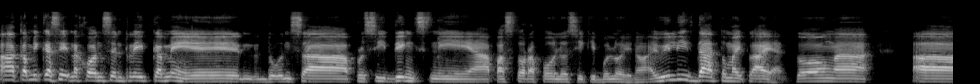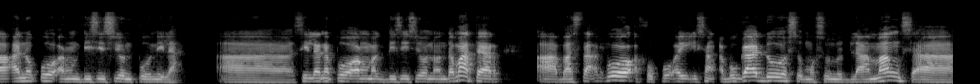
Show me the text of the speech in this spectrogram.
Ah, kami kasi na-concentrate kami eh, doon sa proceedings ni ah, Pastor Apollo Sikibuloy, no. I will leave that to my client kung ah, ah, ano po ang desisyon po nila. Ah, sila na po ang magdesisyon on the matter. Ah, basta po ako po ay isang abogado, sumusunod lamang sa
